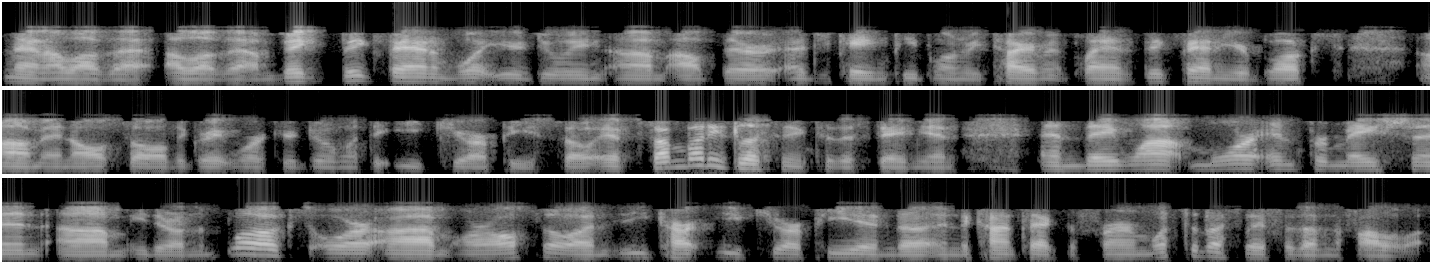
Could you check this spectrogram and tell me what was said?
Man, I love that. I love that. I'm big, big fan of what you're doing um, out there, educating people on retirement plans. Big fan of your books, um, and also all the great work you're doing with the EQRP. So, if somebody's listening to this, Damion, and they want more information, um, either on the books or um, or also on EQRP and uh, and to contact the firm, what's the best way for them to follow up?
